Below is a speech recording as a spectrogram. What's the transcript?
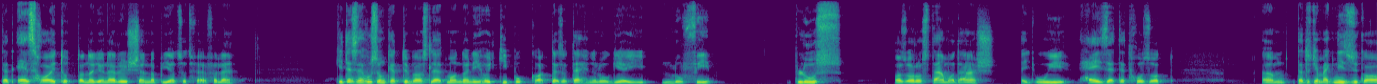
tehát ez hajtotta nagyon erősen a piacot felfele. 2022-ben azt lehet mondani, hogy kipukkadt ez a technológiai lufi, plusz az orosz támadás egy új helyzetet hozott, tehát, hogyha megnézzük a,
